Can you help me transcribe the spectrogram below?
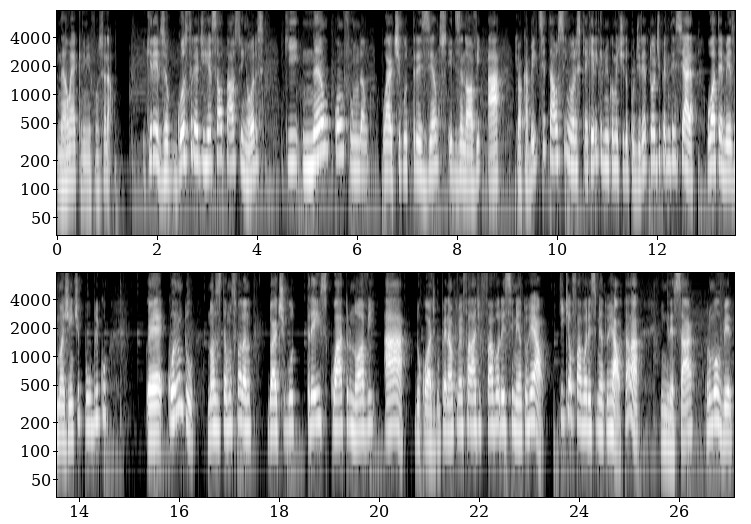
não é crime funcional. E queridos, eu gostaria de ressaltar aos senhores que não confundam o artigo 319A, que eu acabei de citar aos senhores, que é aquele crime cometido por diretor de penitenciária ou até mesmo agente público, é, quando nós estamos falando do artigo 349A do Código Penal, que vai falar de favorecimento real. O que, que é o favorecimento real? Tá lá. Ingressar, promover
